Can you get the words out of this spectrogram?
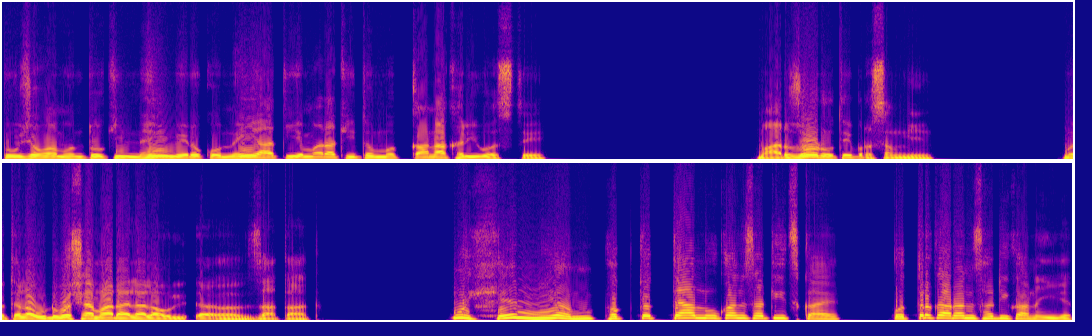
तो जेव्हा म्हणतो की नाही मेरे को नाही आती मराठी तर मग कानाखाली बसते. मारजोड होते प्रसंगी. मग त्याला उडवशा मारायला लाव जातात. मग हे नियम फक्त त्या लोकांसाठीच काय? पत्रकारांसाठी का नाही आहेत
